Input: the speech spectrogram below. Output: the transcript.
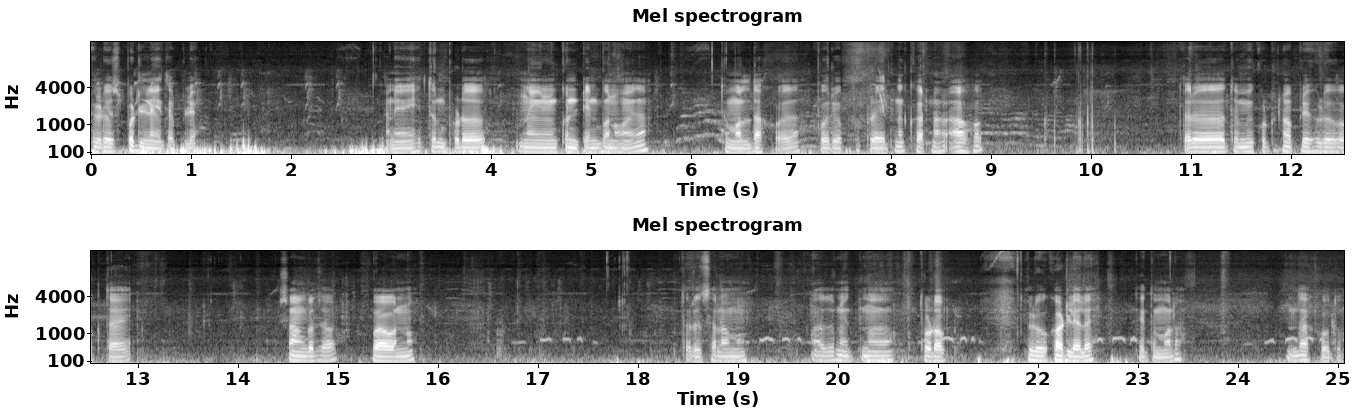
व्हिडिओज पडले नाहीत आपले. आणि इथून पुढं नवीन कंटेंट बनवायचा. तुम्हाला दाखवायचा. पूर्वक प्रयत्न करणार आहोत. तर तुम्ही कुठून आपले व्हिडिओ बघताय? सांगत जा भावांनो. तर चला मग. अजून इथनं थोडा व्हिडिओ काढलेला आहे. ते तुम्हाला दाखवतो.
